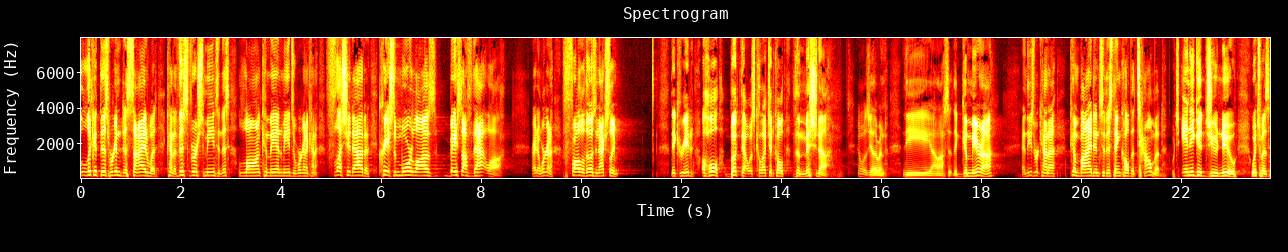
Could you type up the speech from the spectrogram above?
look at this. We're going to decide what kind of this verse means and this law and command means, and we're going to kind of flesh it out and create some more laws based off that law, right? And we're going to follow those. And actually, they created a whole book that was collected called the Mishnah. And what was the other one? The, I lost it, the Gemara. And these were kind of combined into this thing called the Talmud, which any good Jew knew, which was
